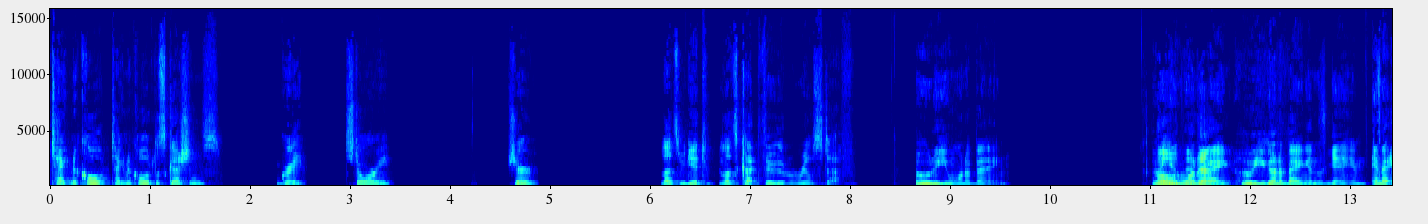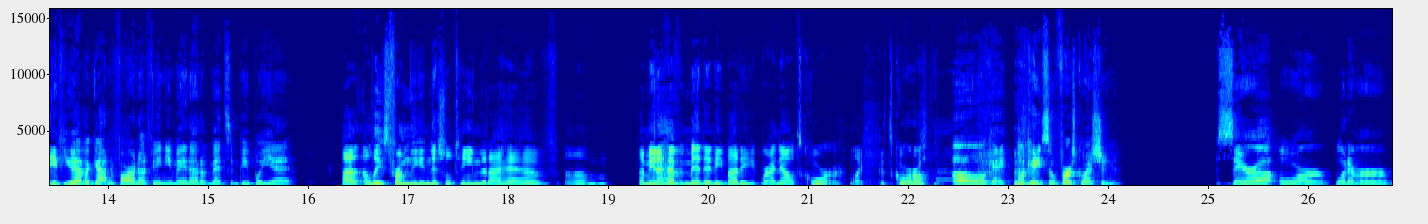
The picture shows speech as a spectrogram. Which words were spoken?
technical technical discussions. Great story. Sure. Let's get to, let's cut through the real stuff. Who do you want to bang? Who Oh, you want to bang? Who are you going to bang in this game? And if you haven't gotten far enough in, you may not have met some people yet. uh, at least from the initial team that I have. Um, I mean, I haven't met anybody right now. It's Cora, like it's Coral. Oh, okay. Okay, so first question. Sara or whatever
